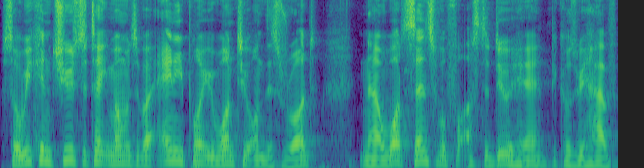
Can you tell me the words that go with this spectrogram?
So we can choose to take moments about any point we want to on this rod. Now what's sensible for us to do here, because we have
